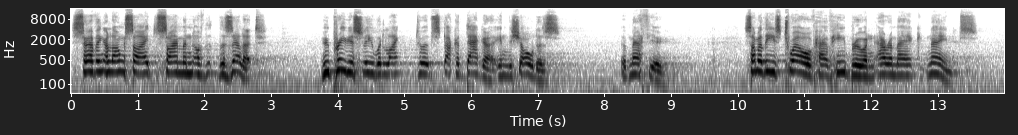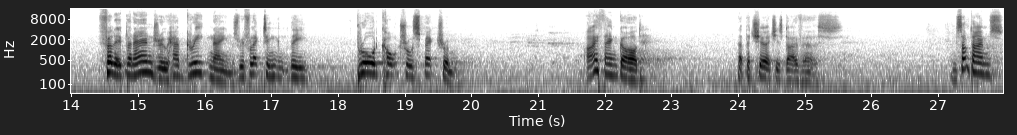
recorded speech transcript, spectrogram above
serving alongside Simon of the, the Zealot, who previously would like to have stuck a dagger in the shoulders of Matthew. Some of these 12 have Hebrew and Aramaic names. Philip and Andrew have Greek names, reflecting the broad cultural spectrum. I thank God that the church is diverse. And sometimes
